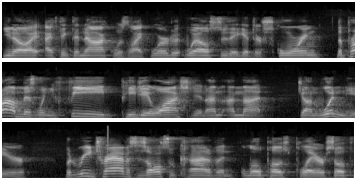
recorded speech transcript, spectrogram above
You know, I, I think the knock was like, where, do, where else do they get their scoring? The problem is when you feed PJ Washington, I'm, I'm not John Wooden here, but Reid Travis is also kind of a low post player. So if,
